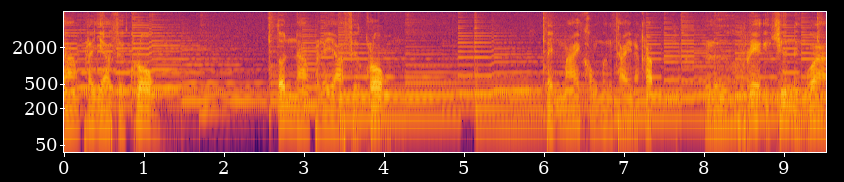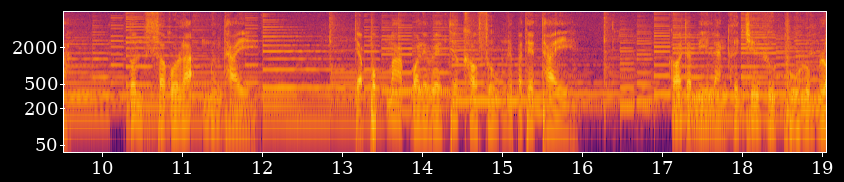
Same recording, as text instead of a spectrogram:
นางพระยาเสือโครงต้นนางพระยาเสือโครงเป็นไม้ของเมืองไทยนะครับ หรือเรียกอีกชื่อหนึ่งว่า ต้นซากุระเมืองไทย จะพบมากบริเวณเทือกเขาสูงในประเทศไทย ก็จะมีแหล่งขึ้นชื่อคือภูลุมโล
